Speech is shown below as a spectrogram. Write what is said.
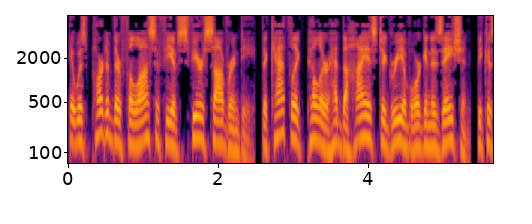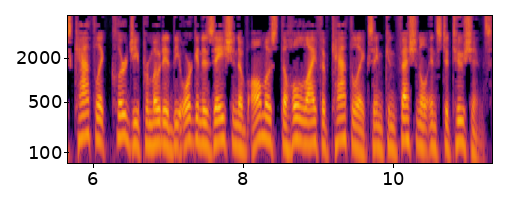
It was part of their philosophy of sphere sovereignty. The Catholic pillar had the highest degree of organization because Catholic clergy promoted the organization of almost the whole life of Catholics in confessional institutions.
